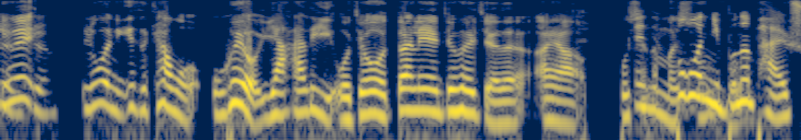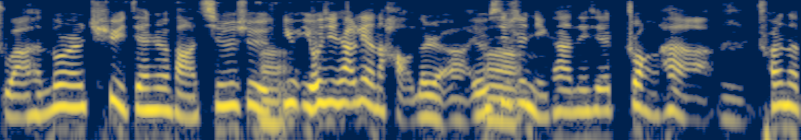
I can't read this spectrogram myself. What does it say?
因为如果你一直看我，我会有压力。我觉得我锻炼就会觉得，哎呀，不是那么。不过你不能排除啊，很多人去健身房其实是，尤尤其是他练得好的人啊，尤其是你看那些壮汉啊，穿的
